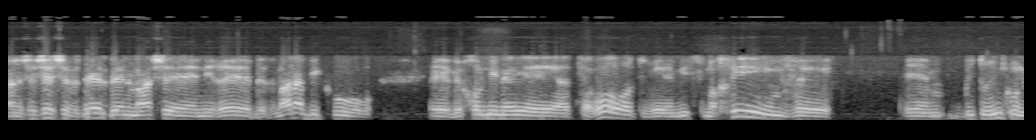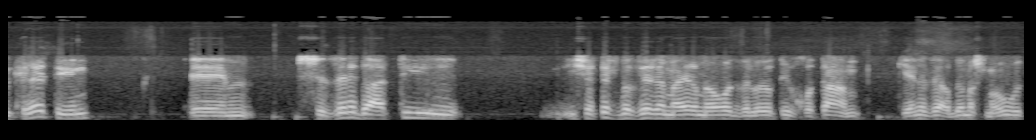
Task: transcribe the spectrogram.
אני חושב שיש הבדל בין מה שנראה בזמן הביקור אה, וכל מיני אה, הצהרות ומסמכים וביטויים קונקרטיים, אה, שזה לדעתי יישטף בזרם מהר מאוד ולא יותיר חותם, כי אין לזה הרבה משמעות,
